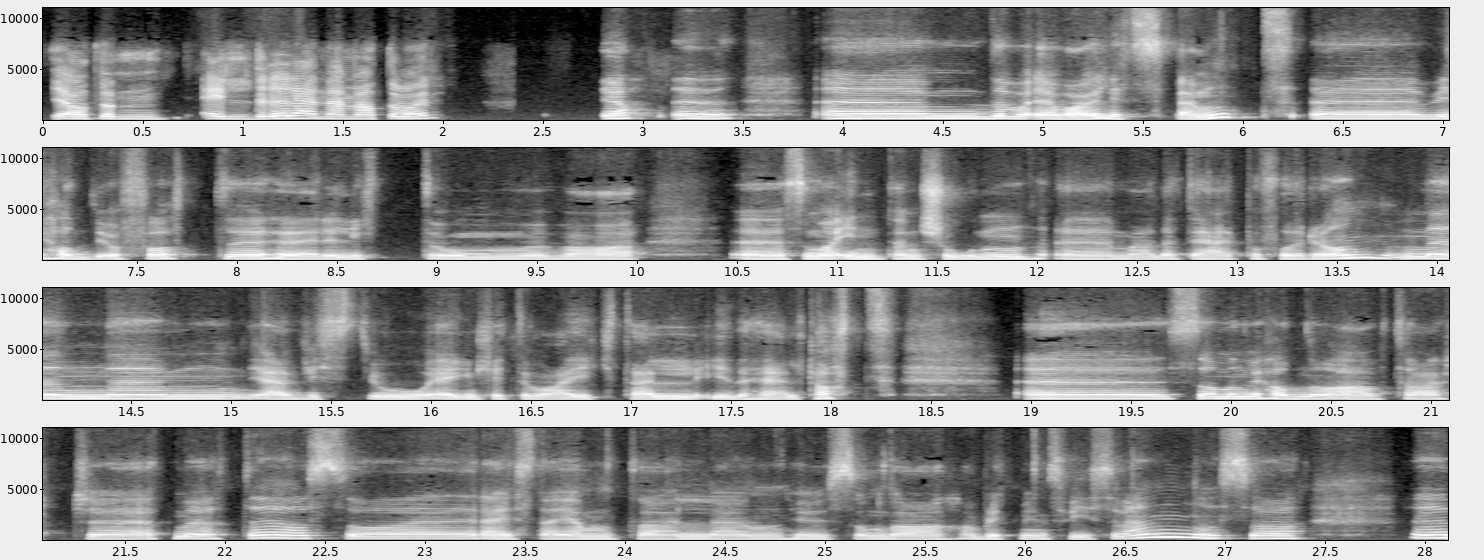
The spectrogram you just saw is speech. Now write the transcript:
ja, den eldre, regner jeg med at det var? Ja. Uh, det var, jeg var jo litt spent. Uh, vi hadde jo fått høre litt om hva Eh, som var intensjonen eh, med dette her på forhånd. Men eh, jeg visste jo egentlig ikke hva jeg gikk til i det hele tatt. Så, men vi hadde nå avtalt et møte, og så reiste jeg hjem til hun som da har blitt min svisevenn, og så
